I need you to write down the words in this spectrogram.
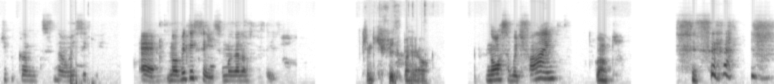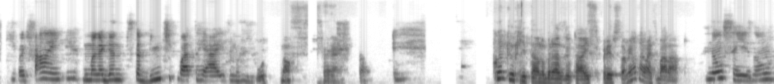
Tipo Comics. Não, esse aqui. É, 96, um mangá 96. Que difícil pra real. Nossa, vou te falar, hein? Quanto? Vou te falar, hein? No mangá de ano custa 24 reais, mano. Nossa, é, então. Quanto que tá no Brasil? Tá esse preço também ou tá mais barato? Não sei, eles não,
